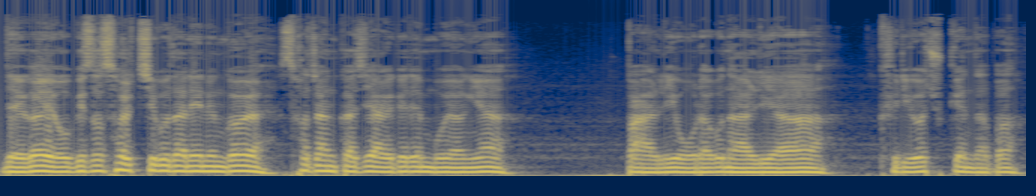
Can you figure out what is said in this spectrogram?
내가 여기서 설치고 다니는 걸 서장까지 알게 된 모양이야. 빨리 오라고 난리야. 그리워 죽겠나 봐.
